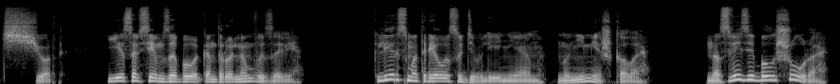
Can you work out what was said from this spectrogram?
Черт, я совсем забыл о контрольном вызове. Клер смотрела с удивлением, но не мешкала. На связи был Шура.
